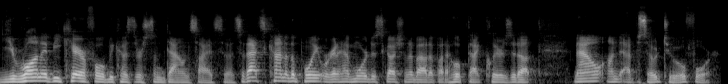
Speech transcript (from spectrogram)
you want to be careful because there's some downsides to it. So that's kind of the point. We're going to have more discussion about it, but I hope that clears it up. Now on to episode 204.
